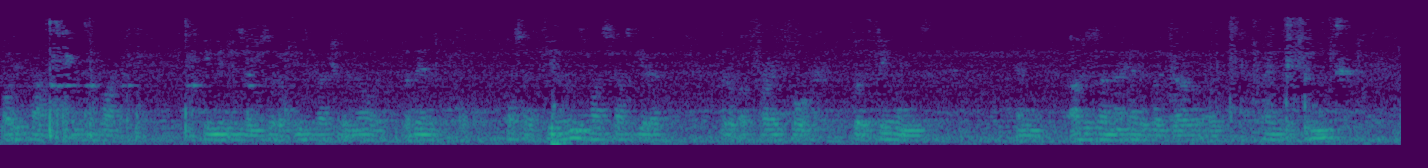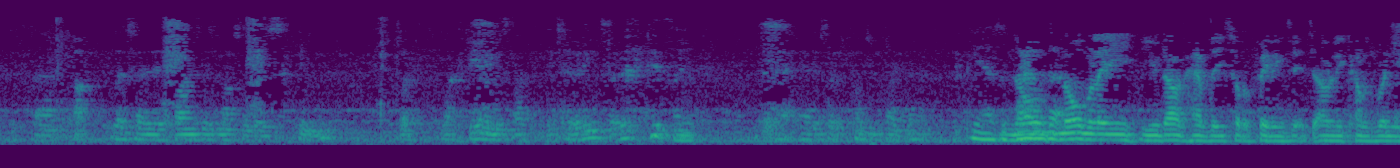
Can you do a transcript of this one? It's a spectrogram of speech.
body parts and like images and sort of intellectually know it, but then also feelings. One starts to get a little afraid for sort of feelings, and I just don't know how to let go of feelings. Uh, uh, let's say there's bones, there's muscle, there's skin, but like feeling is like it's hurting, so it's like, how to sort of contemplate that. Yeah, as a Nor- part of that. normally, you don't have these sort of feelings. It only comes when you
